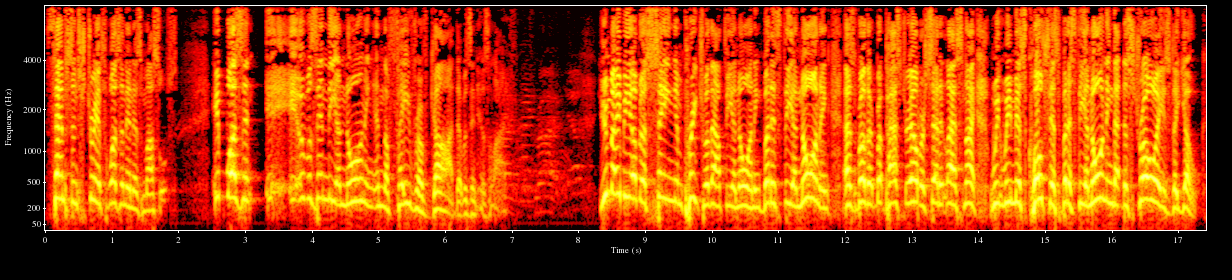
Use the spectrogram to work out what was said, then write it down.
Samson's strength wasn't in his muscles. It wasn't, it was in the anointing and the favor of God that was in his life. You may be able to sing and preach without the anointing, but it's the anointing, as brother, but Pastor Elder said it last night. We, we misquote this, but it's the anointing that destroys the yoke.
